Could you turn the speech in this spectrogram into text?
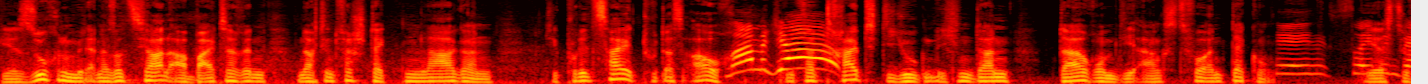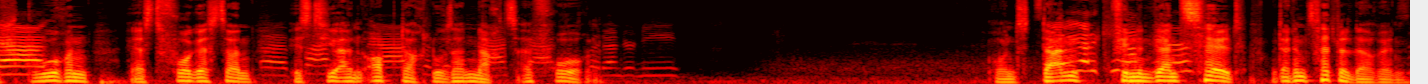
Wir suchen mit einer Sozialarbeiterin nach den versteckten Lagern. Die Polizei tut das auch und vertreibt die Jugendlichen dann, darum die Angst vor Entdeckung. Erste Spuren, erst vorgestern ist hier ein Obdachloser nachts erfroren. Und dann finden wir ein Zelt mit einem Zettel darin.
